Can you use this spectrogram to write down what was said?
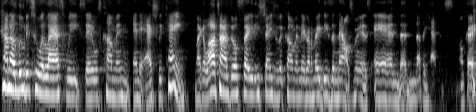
kind of alluded to it last week, said it was coming, and it actually came. Like a lot of times they'll say these changes are coming, they're going to make these announcements, and nothing happens. Okay.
